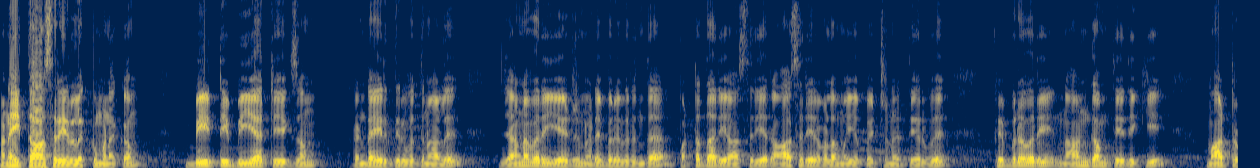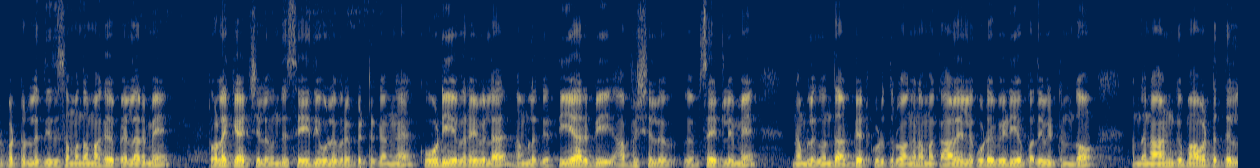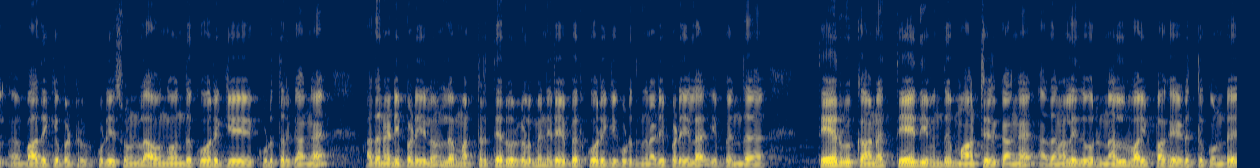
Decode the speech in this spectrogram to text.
அனைத்து ஆசிரியர்களுக்கும் வணக்கம். பிடி பிஆர்டி எக்ஸாம் ரெண்டாயிரத்தி இருபத்தி நாலு ஜனவரி ஏழு நடைபெறவிருந்த பட்டதாரி ஆசிரியர் ஆசிரியர் வள மைய பயிற்றுனர் தேர்வு பிப்ரவரி நான்காம் தேதிக்கு மாற்றப்பட்டுள்ளது. இது சம்பந்தமாக இப்போ எல்லாருமே தொலைக்காட்சியில் வந்து செய்தி ஒளிபரப்பிட்டிருக்காங்க. கூடிய விரைவில் நம்மளுக்கு டிஆர்பி அஃபிஷியல் வெப்சைட்லேயுமே நம்மளுக்கு வந்து அப்டேட் கொடுத்துருவாங்க. நம்ம காலையில் கூட வீடியோ பதிவிட்டிருந்தோம். அந்த நான்கு மாவட்டத்தில் பாதிக்கப்பட்டிருக்கக்கூடிய சூழ்நிலை அவங்க வந்து கோரிக்கை கொடுத்துருக்காங்க. அதன் அடிப்படையிலும் இல்லை மற்ற தேர்வர்களுமே நிறைய பேர் கோரிக்கை கொடுத்ததன் அடிப்படையில் இப்போ இந்த தேர்வுக்கான தேதி வந்து மாற்றியிருக்காங்க. அதனால் இது ஒரு நல் வாய்ப்பாக எடுத்துக்கொண்டு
